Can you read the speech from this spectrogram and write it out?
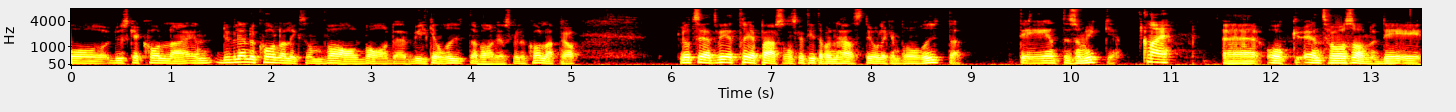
och du ska kolla. En, du vill ändå kolla liksom var var det, vilken ruta var det jag skulle kolla på. Låt säga att vi är tre personer som ska titta på den här storleken på en ruta. Det är inte så mycket. Nej, Eh, och en två sån, det är,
